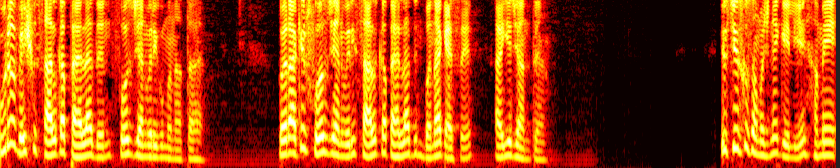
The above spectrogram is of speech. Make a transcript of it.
पूरा विश्व साल का पहला दिन फ़र्स्ट जनवरी को मनाता है। पर आखिर फ़र्स्ट जनवरी साल का पहला दिन बना कैसे? आइए जानते हैं। इस चीज़ को समझने के लिए हमें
